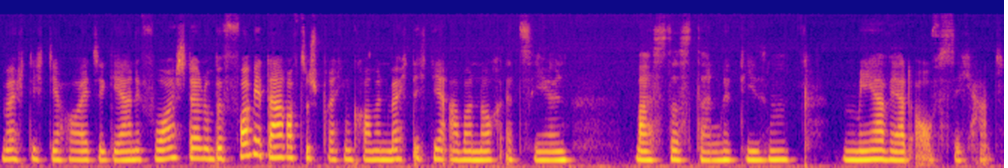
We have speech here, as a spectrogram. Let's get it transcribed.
möchte ich dir heute gerne vorstellen. Und bevor wir darauf zu sprechen kommen, möchte ich dir aber noch erzählen, was das dann mit diesem Mehrwert auf sich hat.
